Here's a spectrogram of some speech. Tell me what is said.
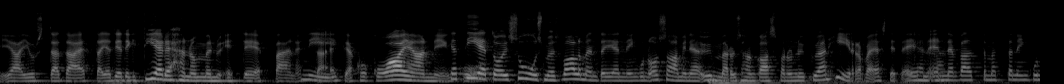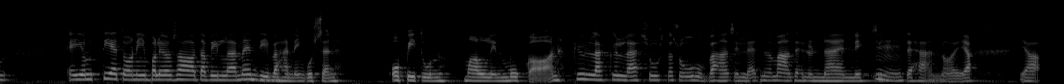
ja just tätä, että ja tietenkin tiedehän on mennyt eteenpäin, että, niin. että ja koko ajan... Niin ja tietoisuus, myös valmentajien niin kuin osaaminen ja ymmärrys on kasvanut nykyään hirveästi, että eihän Kyllä. ennen välttämättä niin kuin, ei ollut tietoa niin paljon saatavilla ja mentiin mm. vähän niin kuin sen opitun mallin mukaan. Kyllä, kyllä, suusta suuhun vähän silleen, että no, mä oon tehnyt näin, niin sitten mm. tehdään noin. Ja, ja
